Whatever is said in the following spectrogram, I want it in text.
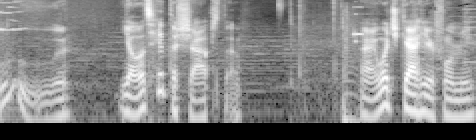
Ooh. Yo, let's hit the shops, though. Alright, what you got here for me?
